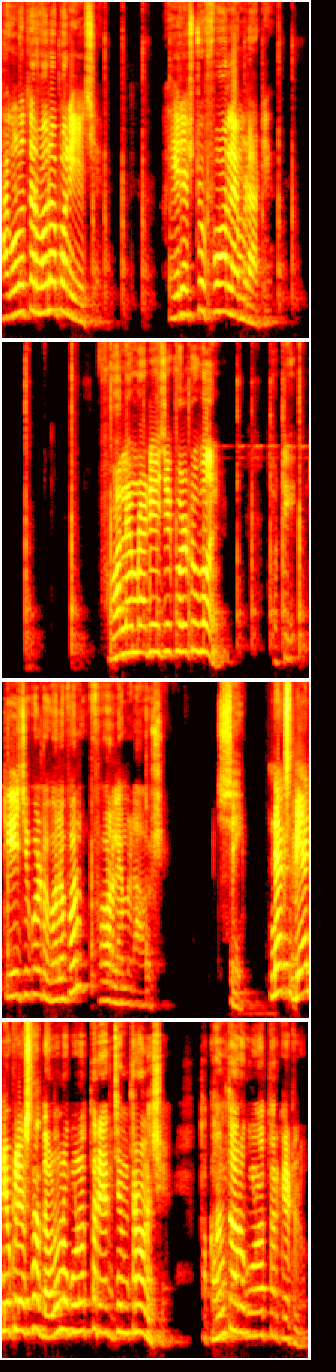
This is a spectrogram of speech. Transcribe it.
આ ગુણોત્તર વન અપન એ છે. E raise to four lambda T four lambda T is equal to one તો T is equal to one upon four lambda આવશે. સી નેક્સ્ટ બે ન્યુક્લિયસના દળોનો ગુણોત્તર એક જેમ ત્રણ છે. તો ઘનતાનો ગુણોત્તર કેટલો?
